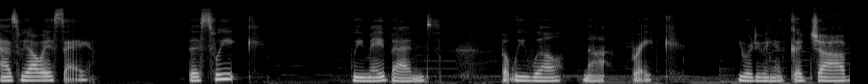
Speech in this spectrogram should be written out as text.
as we always say, this week we may bend, but we will not break. You are doing a good job.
